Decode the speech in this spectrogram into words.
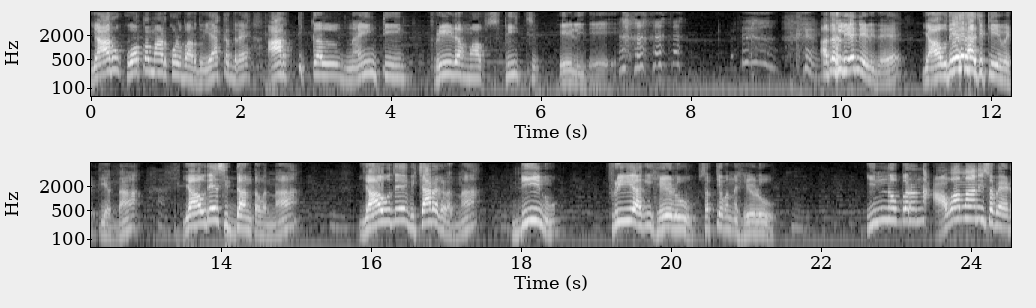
ಯಾರೂ ಕೋಪ ಮಾಡ್ಕೊಳ್ಬಾರ್ದು. ಯಾಕಂದರೆ article nineteen freedom of speech ಹೇಳಿದೆ. ಅದರಲ್ಲಿ ಏನು ಹೇಳಿದೆ? ಯಾವುದೇ ರಾಜಕೀಯ ವ್ಯಕ್ತಿಯನ್ನ ಯಾವುದೇ ಸಿದ್ಧಾಂತವನ್ನ ಯಾವುದೇ ವಿಚಾರಗಳನ್ನು ನೀನು ಫ್ರೀಯಾಗಿ ಹೇಳು ಸತ್ಯವನ್ನು ಹೇಳು. ಇನ್ನೊಬ್ಬರನ್ನು ಅವಮಾನಿಸಬೇಡ.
